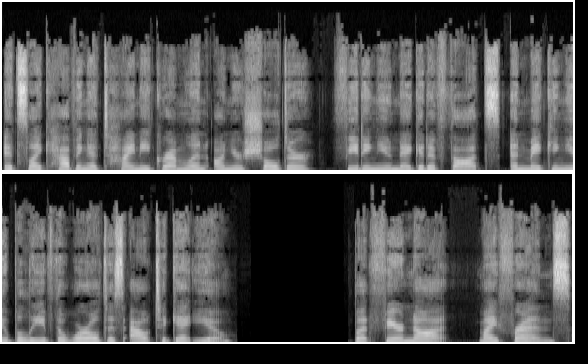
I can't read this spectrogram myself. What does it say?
It's like having a tiny gremlin on your shoulder, feeding you negative thoughts and making you believe the world is out to get you. But fear not, my friends,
